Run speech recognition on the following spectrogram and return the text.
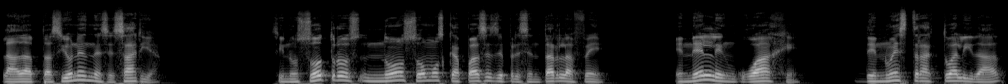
La adaptación es necesaria. Si nosotros no somos capaces de presentar la fe en el lenguaje de nuestra actualidad,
